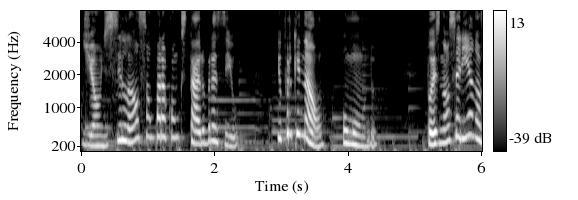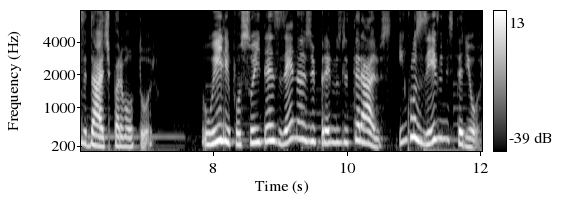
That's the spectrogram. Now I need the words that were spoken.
de onde se lançam para conquistar o Brasil. E por que não o mundo? Pois não seria novidade para o autor. Willie possui dezenas de prêmios literários, inclusive no exterior.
